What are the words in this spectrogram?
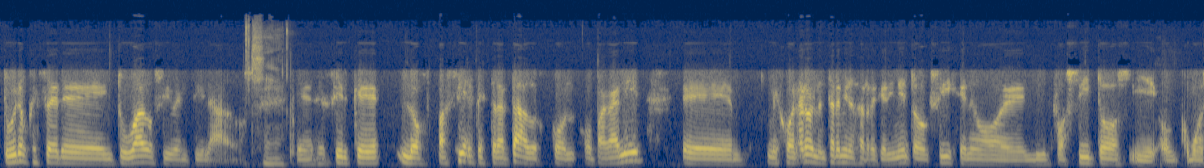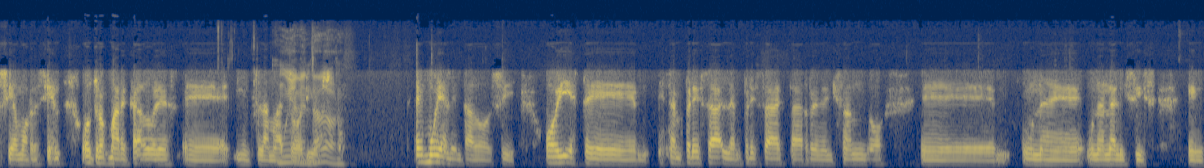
tuvieron que ser eh, intubados y ventilados. Es decir, que los pacientes tratados con Opaganib eh, mejoraron en términos de requerimiento de oxígeno, linfocitos y, como decíamos recién, otros marcadores inflamatorios. Es muy alentador, sí. Hoy este, esta empresa, la empresa está realizando eh, un análisis en,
